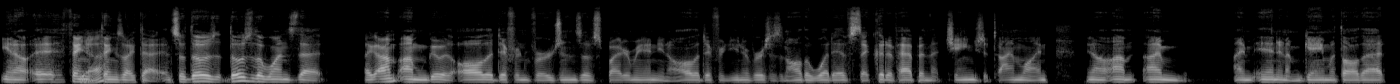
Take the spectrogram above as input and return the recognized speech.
you know, uh, thing, Yeah. things like that. And so those those are the ones that like I'm I'm good with all the different versions of Spider-Man, you know, all the different universes and all the what ifs that could have happened that changed the timeline. You know, I'm I'm I'm in and I'm game with all that.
